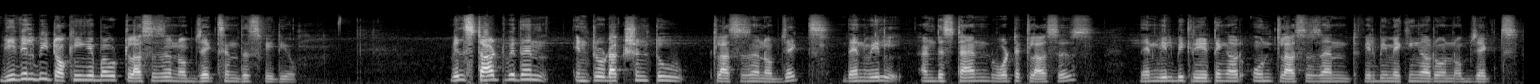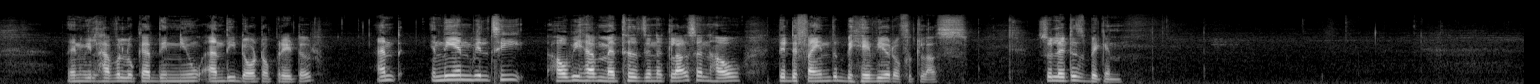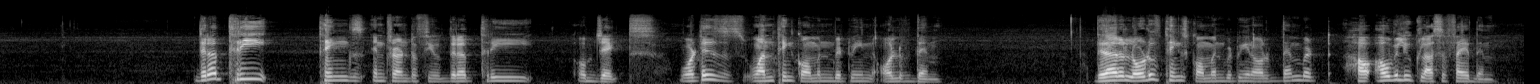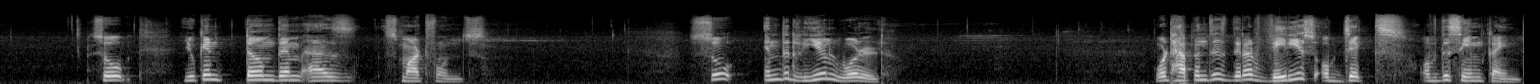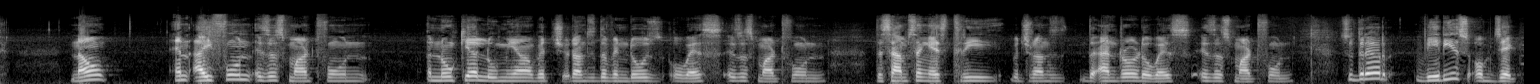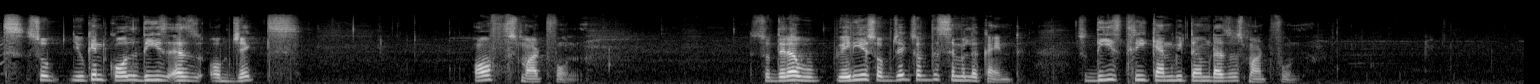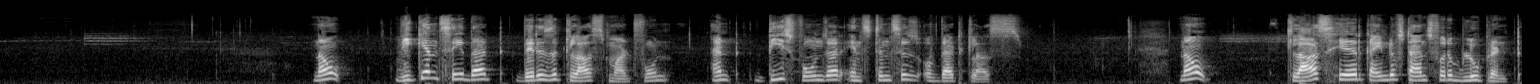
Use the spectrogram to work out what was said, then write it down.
We will be talking about classes and objects in this video. We'll start with an introduction to classes and objects, then we'll understand what a class is, then we'll be creating our own classes and we'll be making our own objects. Then we'll have a look at the new and the dot operator, and in the end, we'll see how we have methods in a class and how they define the behavior of a class. So let us begin. There are three things in front of you. There are three objects. What is one thing common between all of them? There are a lot of things common between all of them, but how, how will you classify them? So you can term them as smartphones. So in the real world, what happens is there are various objects of the same kind. Now, an iPhone is a smartphone, a Nokia Lumia, which runs the Windows OS, is a smartphone, the Samsung S3, which runs the Android OS, is a smartphone. So, there are various objects. So, you can call these as objects of smartphone. So there are various objects of the similar kind. So these three can be termed as a smartphone. Now we can say that there is a class smartphone and these phones are instances of that class. Now class here kind of stands for a blueprint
